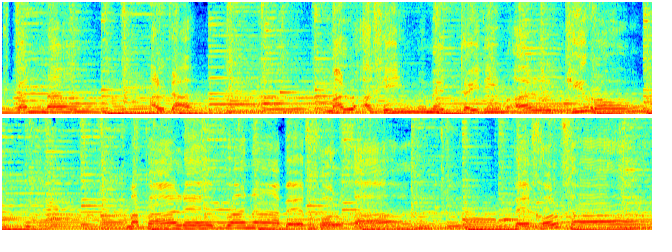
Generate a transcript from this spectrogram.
קטנה על גב, מלאכים מטיילים על קירו, מפה לבנה בכל חג, בכל חג.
